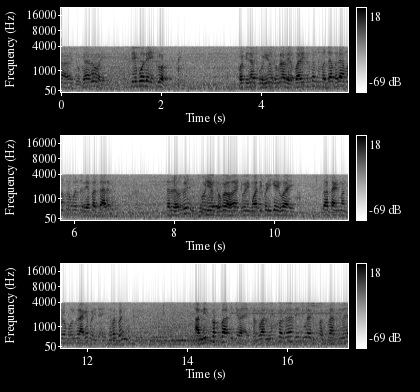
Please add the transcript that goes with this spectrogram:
ના હોય છોકરા ના હોય, તે બોલે એટલો પણ બીજા છોડીઓ છોકરા વેપારી તો બધા બધા મંત્રો બોલતા વેપાર ચાલે ને. તારે ખબર પડી છોડીઓ છોકરો હોય, છોડી મોદી પડી ગઈ હોય, તો આ ત્રણ મંત્રો બોલતો લાગે પડી જાય. ખબર પડી આ નિષ્પક્ષપાતી કહેવાય. ભગવાન નિષ્પક્ષપાતી જુએ નિષ્પક્ષપાત જુએ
